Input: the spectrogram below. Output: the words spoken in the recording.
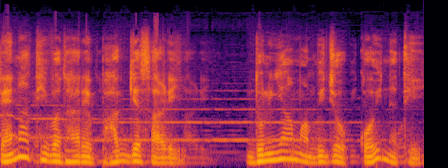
તેનાથી વધારે ભાગ્યશાળી દુનિયામાં બીજો કોઈ નથી.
